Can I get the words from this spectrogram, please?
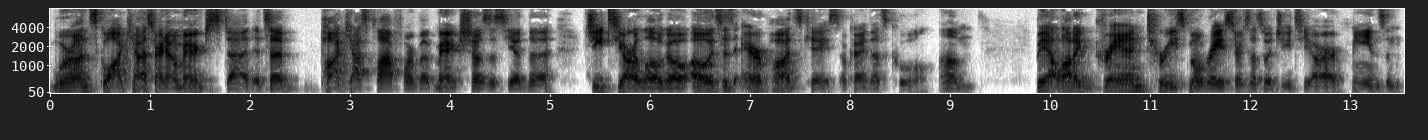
We're on Squadcast right now. Merrick just uh, it's a podcast platform, but Merrick shows us he had the GTR logo. Oh, it says AirPods case. Okay, that's cool. Um, but yeah, a lot of Gran Turismo racers. That's what GTR means. And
